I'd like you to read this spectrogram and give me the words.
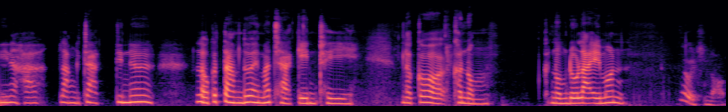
นี่นะคะ หลังจากดินเนอร์ เราก็ตามด้วยมัทฉะกินที แล้วก็ขนมขนมโดราเอมอน No, it's not.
